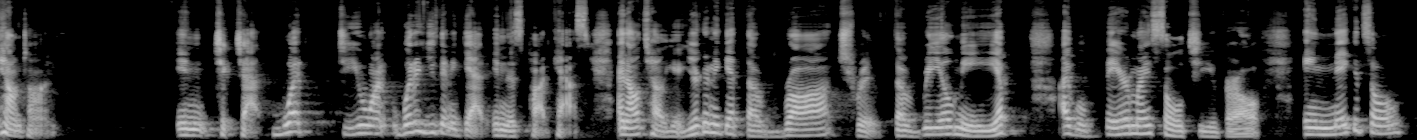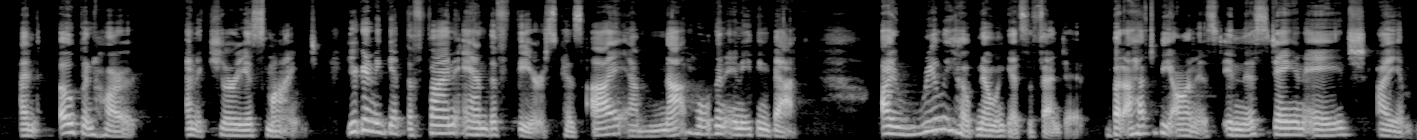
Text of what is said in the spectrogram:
count on in Chick Chat? What do you want? What are you going to get in this podcast? And I'll tell you, you're going to get the raw truth, the real me. Yep. I will bare my soul to you, girl. A naked soul, an open heart, and a curious mind. You're going to get the fun and the fierce because I am not holding anything back. I really hope no one gets offended, but I have to be honest, in this day and age, I am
